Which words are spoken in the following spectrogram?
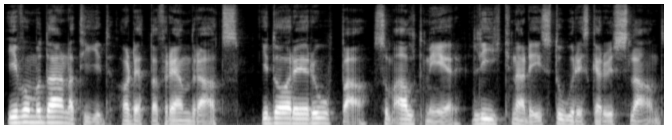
I vår moderna tid har detta förändrats. Idag är det Europa som alltmer liknar det historiska Ryssland.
